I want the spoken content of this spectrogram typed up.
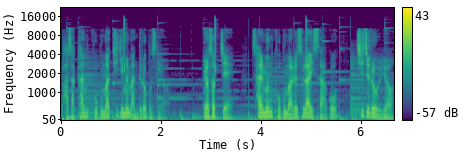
바삭한 고구마 튀김을 만들어 보세요. 여섯째, 삶은 고구마를 슬라이스하고 치즈를 올려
